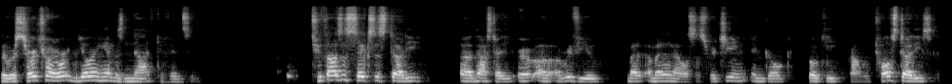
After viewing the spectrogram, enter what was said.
the research by Orton Gillingham is not convincing. 2006, a study, uh, not study, er, a, a review, a meta-analysis, Ritchey and Goeke, probably 12 studies.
